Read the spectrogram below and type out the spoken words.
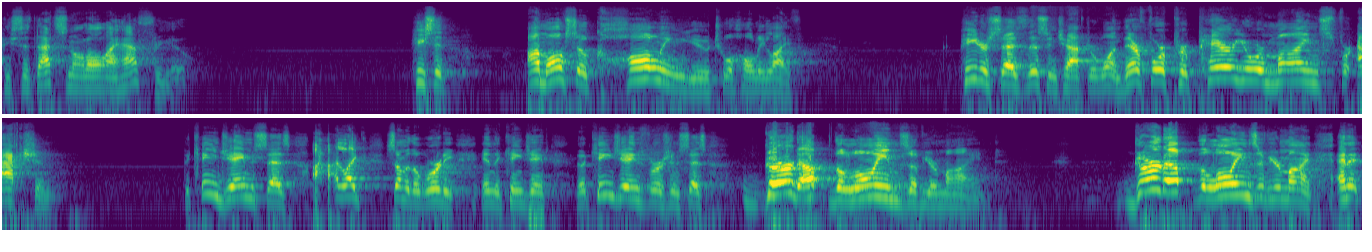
And he says, That's not all I have for you. He said, I'm also calling you to a holy life. Peter says this in chapter 1 Therefore, prepare your minds for action. The King James says, I like some of the wording in the King James. The King James Version says, Gird up the loins of your mind. Gird up the loins of your mind. And it,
